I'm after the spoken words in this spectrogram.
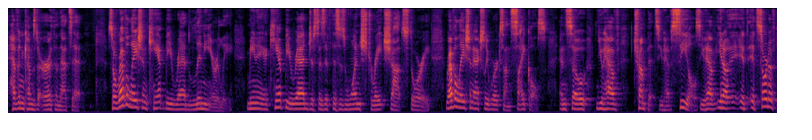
heaven comes to earth, and that's it. So Revelation can't be read linearly, meaning it can't be read just as if this is one straight shot story. Revelation actually works on cycles. And so you have trumpets, you have seals, you have, you know, it, it's sort of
